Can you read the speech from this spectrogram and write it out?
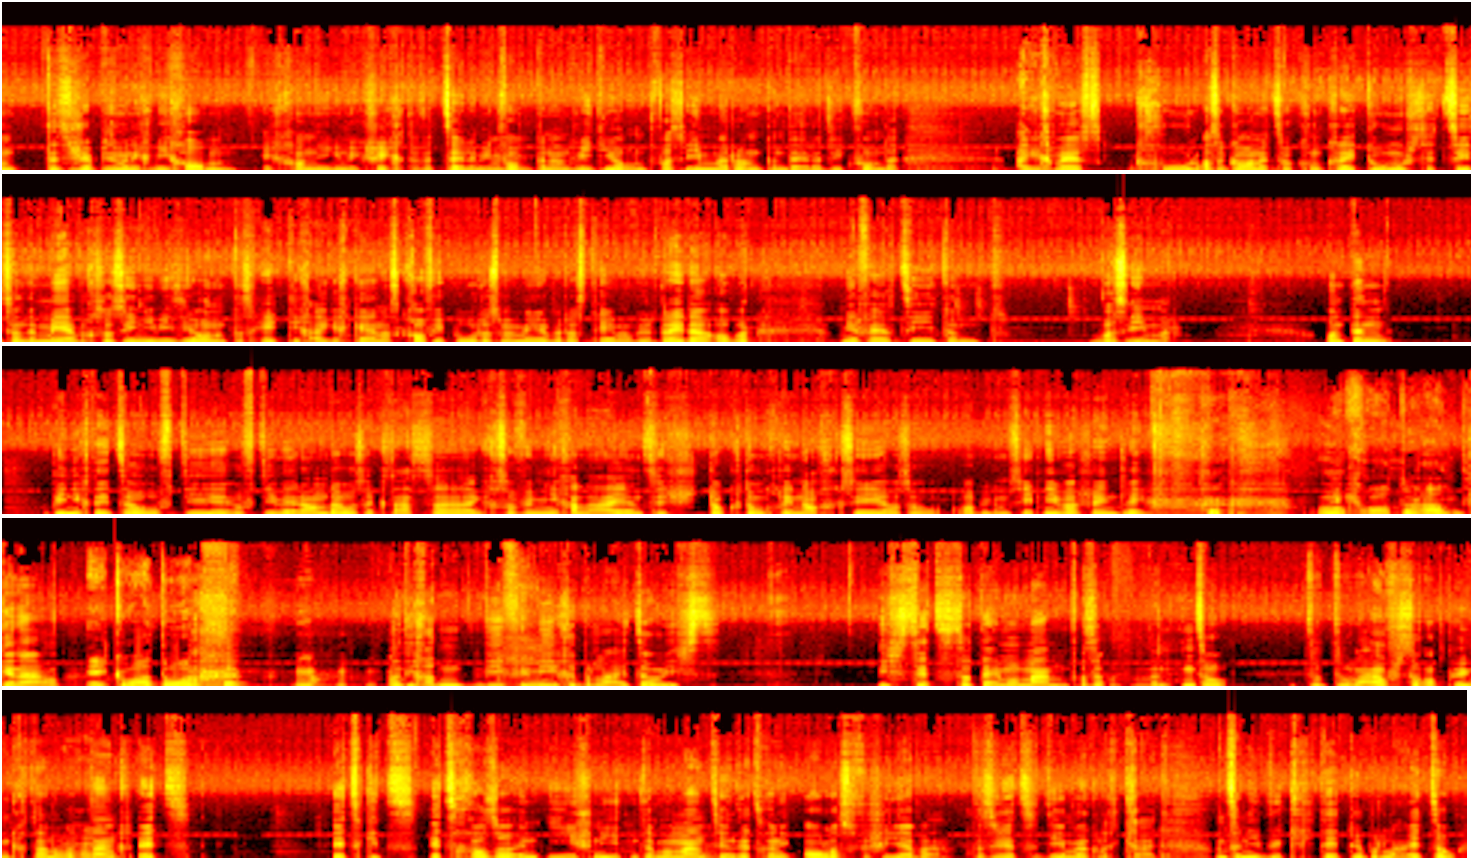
und das ist etwas, was ich wie kann. Ich kann irgendwie Geschichten erzählen mit Fotos und Video und was immer. Und, und er hat wie gefunden, eigentlich wäre es cool, also gar nicht so konkret, du musst jetzt sein, sondern mehr einfach so seine Vision. Und das hätte ich eigentlich gerne als Kaffeebauer, dass man mehr über das Thema würde reden aber mir fehlt Zeit und was immer. Und dann bin ich dort so auf die, auf die Veranda rausgesessen, eigentlich so für mich allein. Und es war stockdunkle Nacht, gewesen, also Abend um 7 Uhr wahrscheinlich. Und- Äquator halt. genau. Ecuador. Und ich habe wie für mich überlegt, so, ist, ist es jetzt so der Moment? Also, wenn du, so, du, du laufst so an Punkte an, wo du denkst, jetzt, jetzt, gibt's, jetzt kann so ein einschneidender Moment sein und jetzt kann ich alles verschieben. Das ist jetzt die Möglichkeit. Und so habe ich wirklich dort überlegt, so,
